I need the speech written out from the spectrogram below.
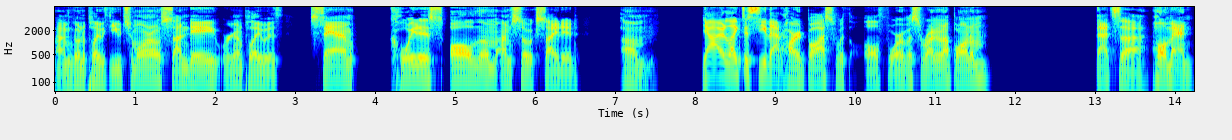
I'm going to play with you tomorrow. Sunday, we're going to play with Sam, Curtis, all of them. I'm so excited. Um, yeah, I'd like to see that hard boss with all four of us running up on him. That's uh oh man,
